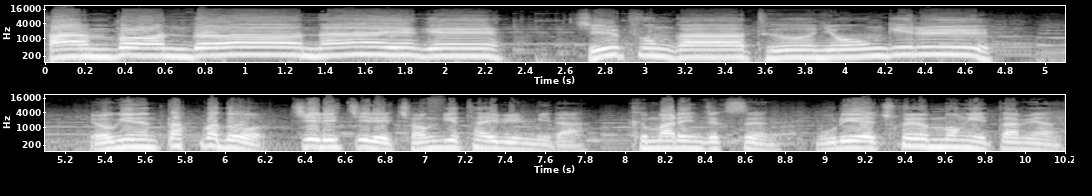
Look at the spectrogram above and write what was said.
한 번 더 나에게 질풍 같은 용기를 여기는 딱 봐도 찌릿찌릿 전기 타입입니다. 그 말인즉슨 우리의 초연몽이 있다면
